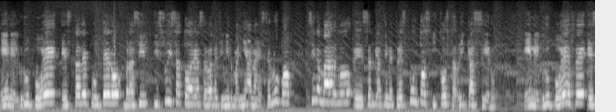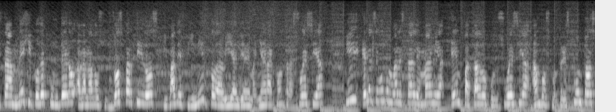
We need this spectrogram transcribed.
En el grupo E está de puntero Brasil y Suiza, todavía se va a definir mañana este grupo. Sin embargo, eh, Serbia tiene 3 puntos y Costa Rica 0. En el grupo F está México de puntero, ha ganado sus dos partidos y va a definir todavía el día de mañana contra Suecia. Y en el segundo lugar está Alemania empatado con Suecia, ambos con tres puntos.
